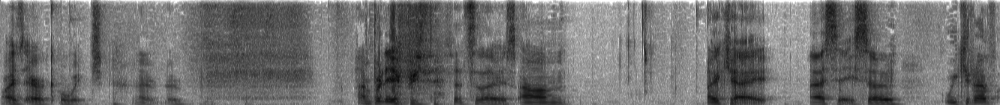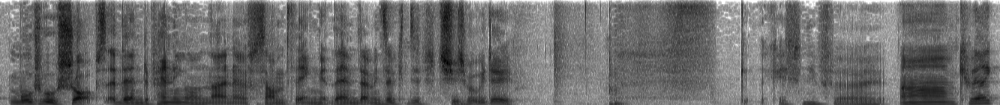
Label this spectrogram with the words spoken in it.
Why is Eric a witch? I don't know. I'm pretty happy that. That's hilarious. Um, Okay, I see. So we could have multiple shops, and then depending on that, know something, then that means we can choose what we do. Get location info. Um, can we like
